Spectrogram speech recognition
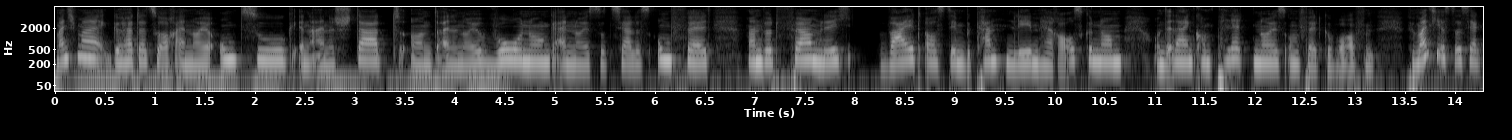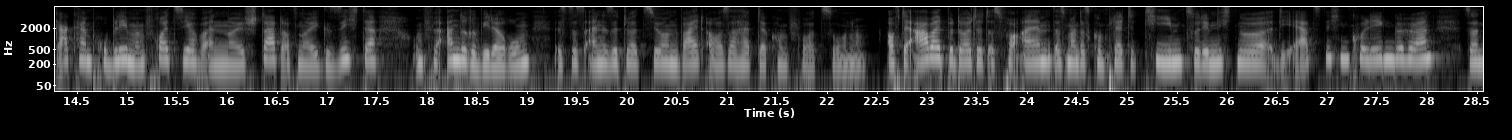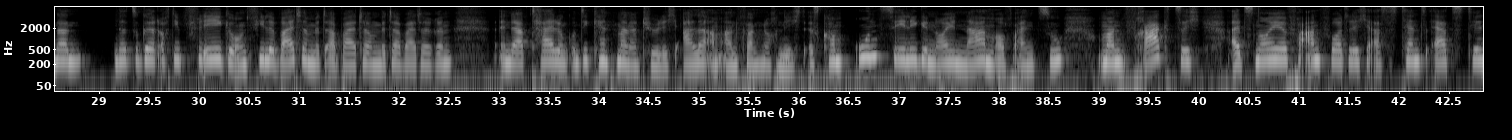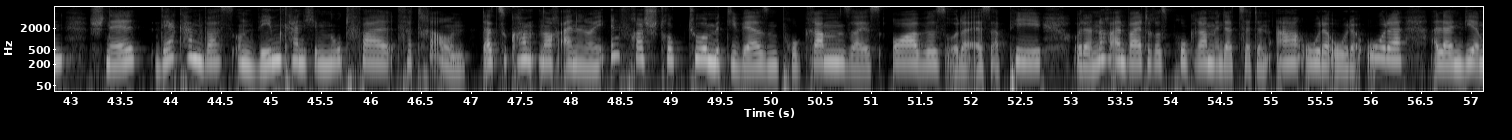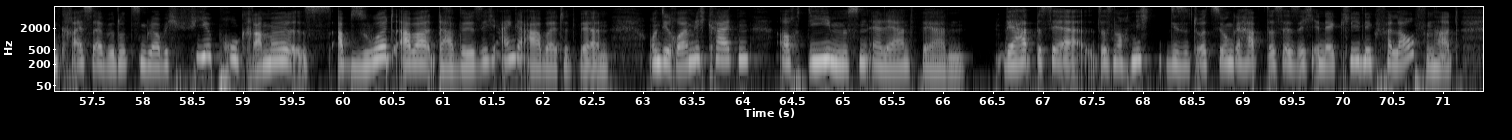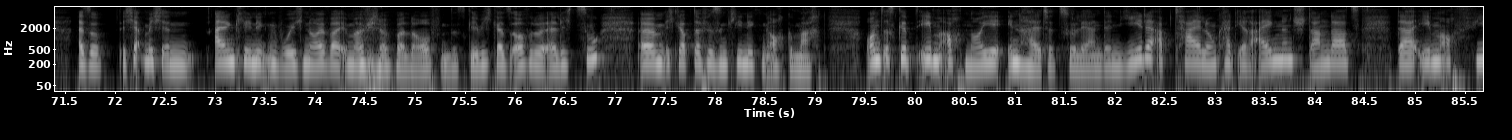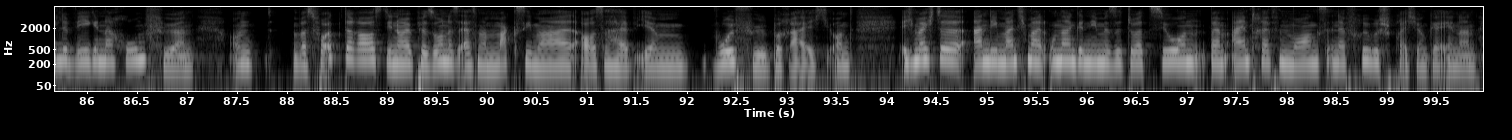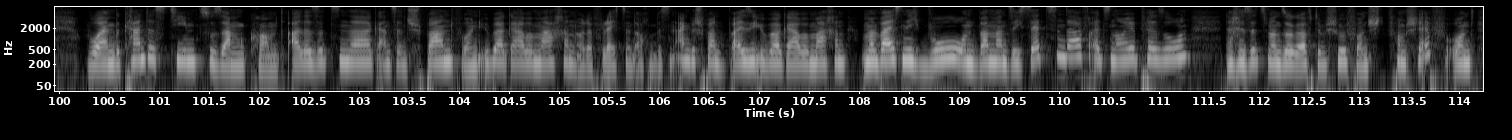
Manchmal gehört dazu auch ein neuer Umzug in eine Stadt und eine neue Wohnung, ein neues soziales Umfeld. Man wird förmlich weit aus dem bekannten Leben herausgenommen und in ein komplett neues Umfeld geworfen. Für manche ist das ja gar kein Problem. Man freut sich auf eine neue Stadt, auf neue Gesichter und für andere wiederum ist es eine Situation weit außerhalb der Komfortzone. Auf der Arbeit bedeutet es vor allem, dass man das komplette Team, zu dem nicht nur die ärztlichen Kollegen gehören, sondern Dazu gehört auch die Pflege und viele weitere Mitarbeiter und Mitarbeiterinnen in der Abteilung und die kennt man natürlich alle am Anfang noch nicht. Es kommen unzählige neue Namen auf einen zu und man fragt sich als neue verantwortliche Assistenzärztin schnell, wer kann was und wem kann ich im Notfall vertrauen. Dazu kommt noch eine neue Infrastruktur mit diversen Programmen, sei es Orbis oder SAP oder noch ein weiteres Programm in der ZNA oder oder oder. Allein wir im Kreissaal benutzen, glaube ich, vier Programme Programme ist absurd, aber da will sich eingearbeitet werden. Und die Räumlichkeiten, auch die müssen erlernt werden. Wer hat bisher das noch nicht die Situation gehabt, dass er sich in der Klinik verlaufen hat? Also ich habe mich in allen Kliniken, wo ich neu war, immer wieder verlaufen. Das gebe ich ganz offen und ehrlich zu. Ähm, ich glaube, dafür sind Kliniken auch gemacht. Und es gibt eben auch neue Inhalte zu lernen, denn jede Abteilung hat ihre eigenen Standards, da eben auch viele Wege nach Rom führen. Und was folgt daraus? Die neue Person ist erstmal maximal außerhalb ihrem Wohlfühlbereich. Und ich möchte an die manchmal unangenehme Situation beim Eintreffen morgens in der Frühbesprechung erinnern, wo ein bekanntes Team zusammenkommt. Alle sitzen da ganz entspannt, wollen Übergabe machen oder vielleicht sind auch ein bisschen angespannt, weil sie Übergabe machen. Und man weiß nicht, wo und wann man sich setzen darf als neue Person. Nachher sitzt man sogar auf dem Stuhl von, vom Chef. Und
